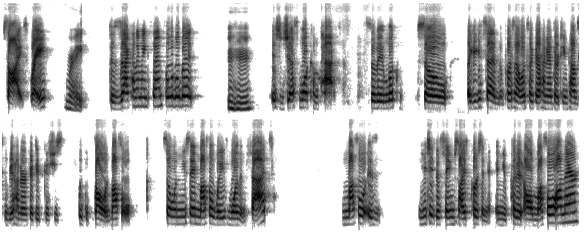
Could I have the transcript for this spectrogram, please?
size, right? Right. Does that kind of make sense a little bit? Mm-hmm. It's just more compact. So they look so like I said, the person that looks like they're 113 pounds could be 150 because she's freaking solid muscle. So when you say muscle weighs more than fat, muscle is you take the same size person and you put it all muscle on there,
